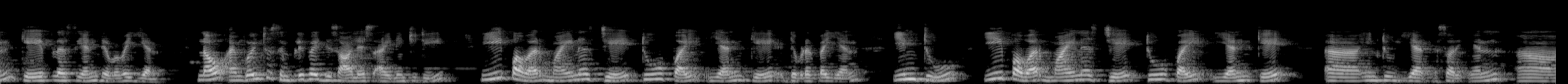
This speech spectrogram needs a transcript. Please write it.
n k plus n divided by n. Now I am going to simplify this Euler's identity e power minus j 2 pi n k divided by n into e power minus j 2 pi n k uh, into n sorry n uh,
